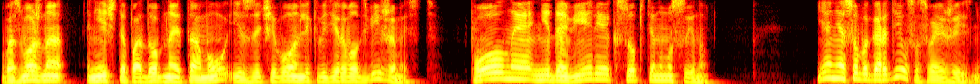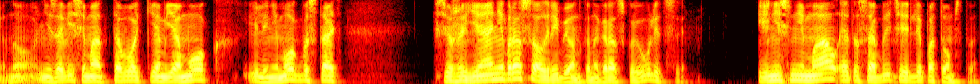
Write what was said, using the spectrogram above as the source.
Возможно, нечто подобное тому, из-за чего он ликвидировал движимость, полное недоверие к собственному сыну. Я не особо гордился своей жизнью, но, независимо от того, кем я мог или не мог бы стать, все же я не бросал ребенка на городской улице и не снимал это событие для потомства.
